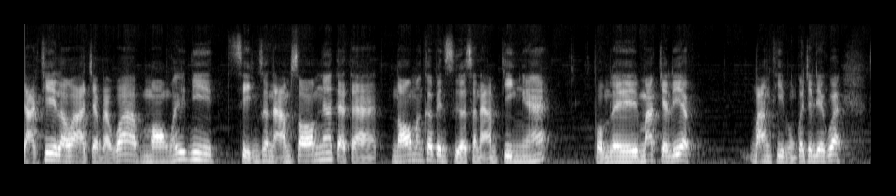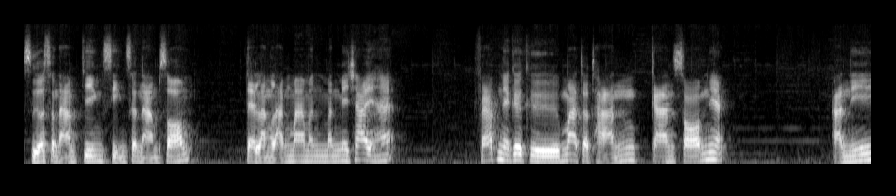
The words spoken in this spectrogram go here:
จากที่เราอาจจะแบบว่ามองว่านี่สิงสนามซ้อมนะแต่แต่น้องมันก็เป็นเสือสนามจริงนะฮะผมเลยมักจะเรียกบางทีผมก็จะเรียกว่าเสือสนามจริง สิงสนามซ้อม แต่หลังๆมามันมันไม่ใช่ฮะแฟบเนี่ยก็คือมาตรฐานการซ้อมเนี่ย อันนี้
